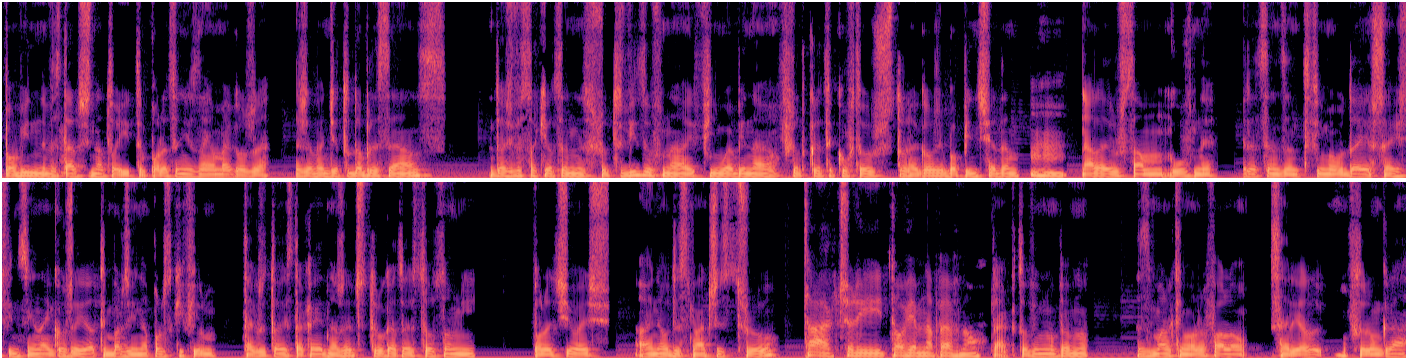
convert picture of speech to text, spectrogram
powinny wystarczyć na to i to polecenie znajomego, że, że będzie to dobry seans. Dość wysokie oceny wśród widzów na Filmwebie, na, wśród krytyków to już trochę gorzej, bo 5-7, Mhm. ale już sam główny recenzent filmu daje 6, więc nie najgorzej, a tym bardziej na polski film. Także to jest taka jedna rzecz. Druga to jest to, co mi poleciłeś. I know this match is true. Tak, czyli to wiem na pewno. Tak, to wiem na pewno. Z Markiem Ruffalo. Serial, w którym gra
